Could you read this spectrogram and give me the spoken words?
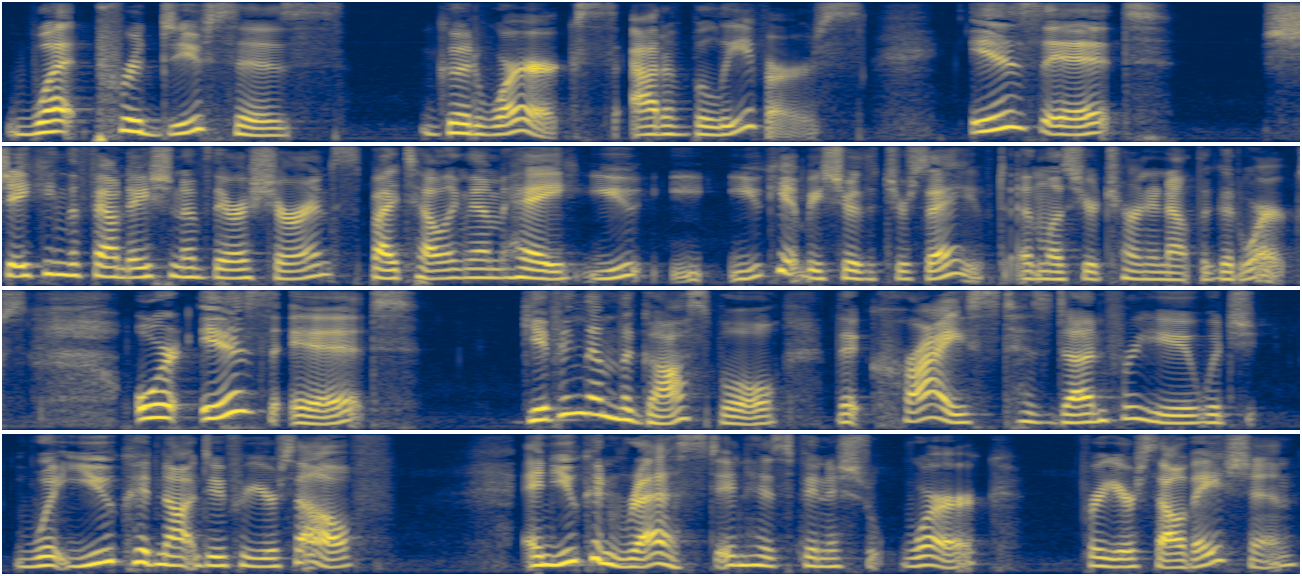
what produces good works out of believers. Is it shaking the foundation of their assurance by telling them, "Hey, you you can't be sure that you're saved unless you're turning out the good works." Or is it giving them the gospel that Christ has done for you which what you could not do for yourself and you can rest in his finished work for your salvation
